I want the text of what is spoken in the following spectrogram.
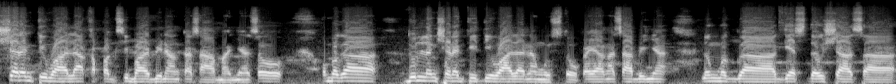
siya ng tiwala kapag si Barbie na ang kasama niya. So, kumbaga, doon lang siya nagtitiwala ng gusto. Kaya nga sabi niya, nung mag-guest daw siya sa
